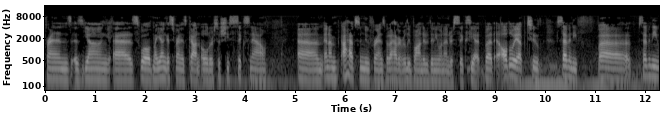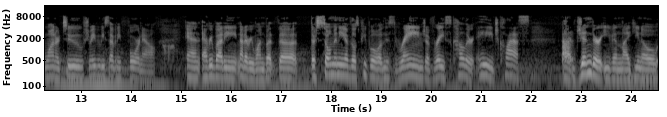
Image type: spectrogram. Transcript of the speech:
friends as young as well. My youngest friend has gotten older, so she's six now. Um, and I'm, I have some new friends, but I haven't really bonded with anyone under six yet. But all the way up to 70, uh, 71 or two, she may even be 74 now. And everybody, not everyone, but the there's so many of those people in this range of race, color, age, class, uh, gender, even like you know,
